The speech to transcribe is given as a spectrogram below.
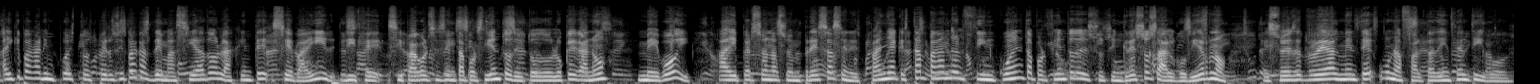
Hay que pagar impuestos, pero si pagas demasiado, la gente se va a ir. Dice, si pago el 60% de todo lo que gano, me voy. Hay personas o empresas en España que están pagando el 50% de sus ingresos al gobierno. Eso es realmente una falta de incentivos.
